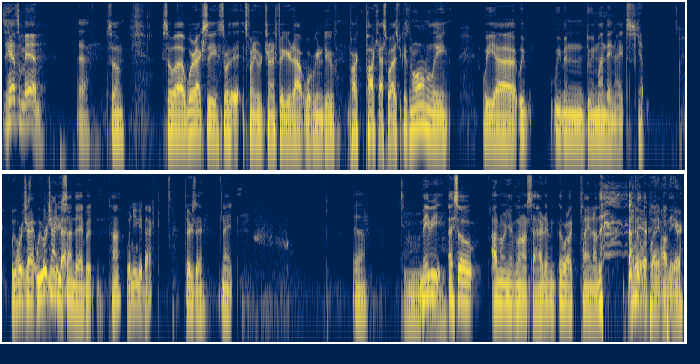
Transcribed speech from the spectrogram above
He's a handsome man. Yeah. So, so uh, we're actually so it's funny. We're trying to figure it out what we're gonna do podcast wise because normally we uh we we've been doing Monday nights. Yep. We were trying we were trying to do back? Sunday, but huh? When you get back? Thursday night. Yeah. Mm. Maybe I so I don't know what you have going on Saturday. We- We're like planning on that. I know we're planning on the air.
